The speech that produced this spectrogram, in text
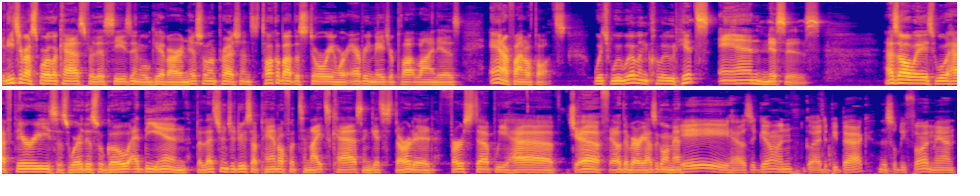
In each of our spoiler casts for this season, we'll give our initial impressions, talk about the story and where every major plot line is, and our final thoughts, which we will include hits and misses. As always, we'll have theories as where this will go at the end, but let's introduce our panel for tonight's cast and get started. First up, we have Geoff Elderberry. How's it going, man? hey, how's it going? Glad to be back. This will be fun, man.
